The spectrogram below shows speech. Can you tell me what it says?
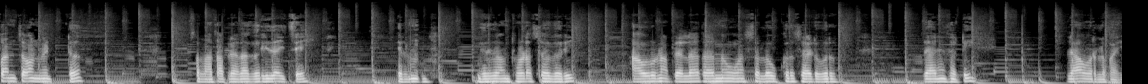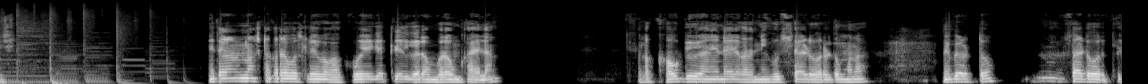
पंचावन्न मिनिट. चला आता आपल्याला घरी जायचंय. तर घरी जाऊन थोडस घरी आवरून आपल्याला आता नऊ वाजता लवकर साईडवर जाण्यासाठी आवरलं पाहिजे. मित्रांनो नाश्ता करायला बसलोय बघा. पोहे घेतले गरम गरम खायला. चला खाऊ घेऊया आणि डायरेक्ट आता निघू साईडवर तुम्हाला. मी भेटतो साठ वरती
